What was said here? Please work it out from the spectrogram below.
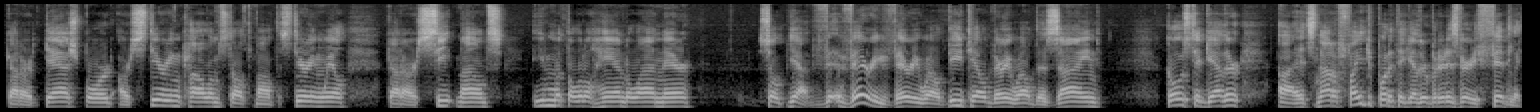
Got our dashboard, our steering column, still have to mount the steering wheel. Got our seat mounts, even with the little handle on there. So yeah, very, very well detailed, very well designed. Goes together. Uh, it's not a fight to put it together, but it is very fiddly.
